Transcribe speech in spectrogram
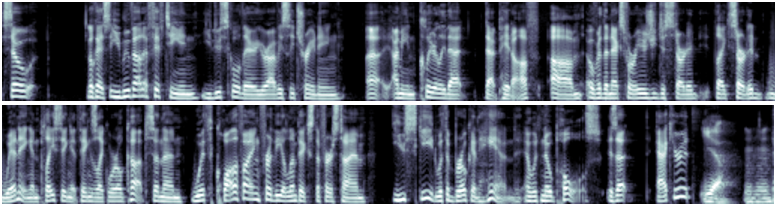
So, okay, so you move out at 15, you do school there, you're obviously training. Uh, I mean, clearly that that paid off. Um, over the next four years, you just started like started winning and placing at things like World Cups, and then with qualifying for the Olympics the first time, you skied with a broken hand and with no poles. Is that accurate? Yeah. Mm-hmm.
